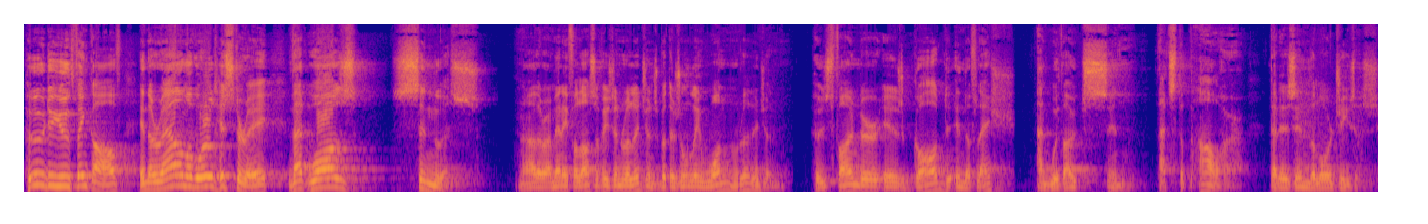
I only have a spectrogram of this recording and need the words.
Who do you think of in the realm of world history that was sinless? Now there are many philosophies and religions, but there's only one religion whose founder is God in the flesh and without sin. That's the power that is in the Lord Jesus.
